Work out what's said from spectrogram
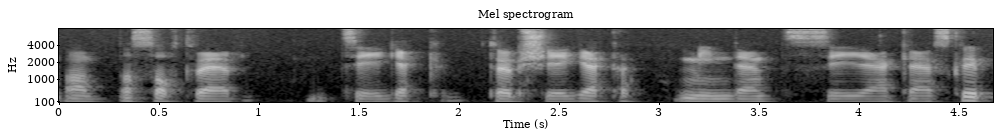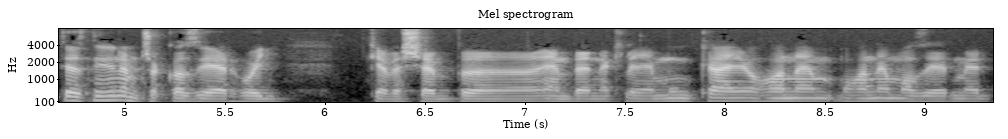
a, a szoftver cégek többsége, tehát mindent széjjel kell skriptezni, nem csak azért, hogy kevesebb uh, embernek legyen munkája, hanem, hanem azért, mert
